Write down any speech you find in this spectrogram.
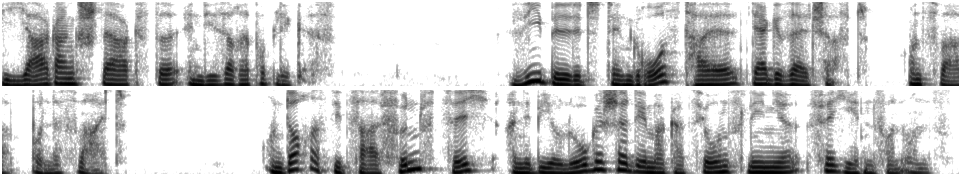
die Jahrgangsstärkste in dieser Republik ist. Sie bildet den Großteil der Gesellschaft, und zwar bundesweit. Und doch ist die Zahl 50 eine biologische Demarkationslinie für jeden von uns.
